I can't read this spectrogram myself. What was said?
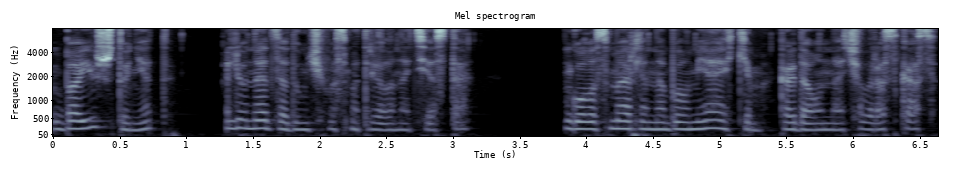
Боюсь, что нет. Люнет задумчиво смотрела на тесто. Голос Мерлина был мягким, когда он начал рассказ.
